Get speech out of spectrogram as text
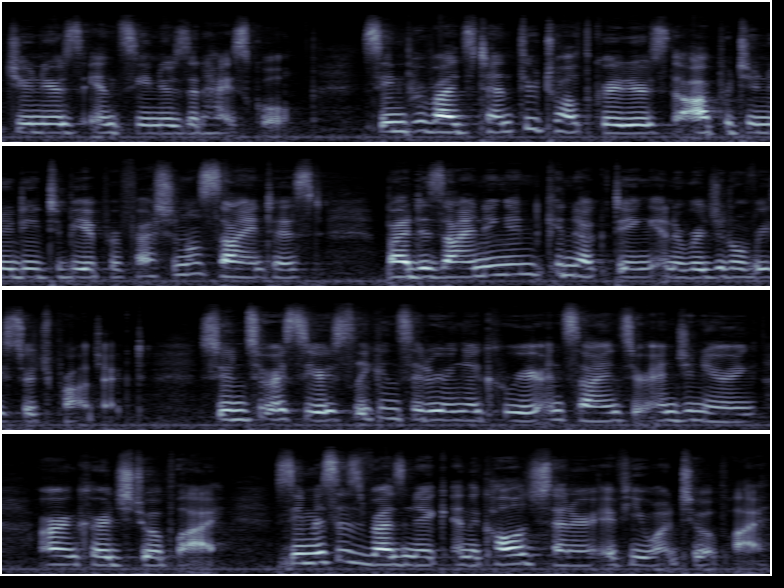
juniors, and seniors in high school. SCENE provides 10th through 12th graders the opportunity to be a professional scientist by designing and conducting an original research project. Students who are seriously considering a career in science or engineering are encouraged to apply. See Mrs. Resnick in the College Center if you want to apply.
